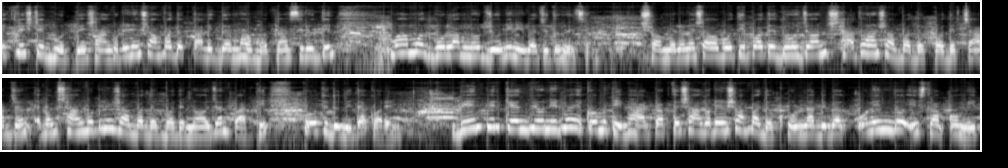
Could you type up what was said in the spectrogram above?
একত্রিশটি ভোট পেয়ে সাংগঠনিক সম্পাদক তালিকদার মোহাম্মদ নাসির উদ্দিন মোহাম্মদ গোলাম নূর জনি নির্বাচিত হয়েছেন। সম্মেলনে সভাপতি পদে দুইজন, সাধারণ সম্পাদক পদের চারজন এবং সাংগঠনিক সম্পাদক পদে নয়জন প্রার্থী প্রতিদ্বন্দ্বিতা করেন। বিএনপির কেন্দ্রীয় নির্বাহী কমিটি ভারপ্রাপ্ত সাংগঠনিক সম্পাদক খুলনা বিভাগ অনিন্দ ইসলাম অমিত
